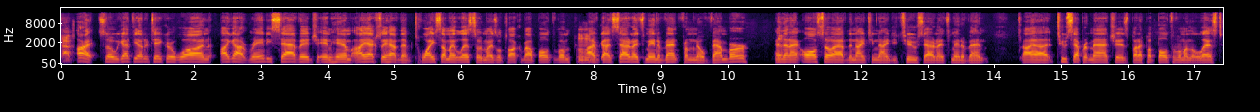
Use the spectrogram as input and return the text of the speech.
Absolutely. All right, so we got the Undertaker one. I got Randy Savage and him. I actually have them twice on my list, so we might as well talk about both of them. Mhm. I've got Saturday Night's main event from November, and Yep. then I also have the 1992 Saturday Night's main event. Uh, two separate matches, but I put both of them on the list.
